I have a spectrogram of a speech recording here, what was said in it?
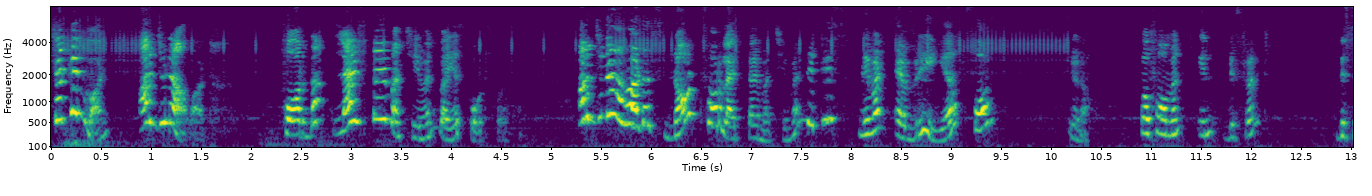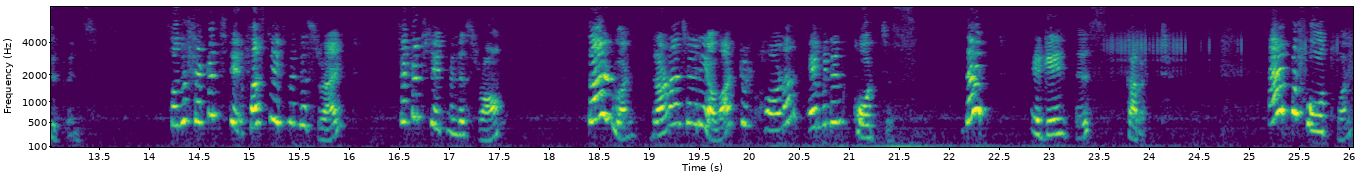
Second one, Arjuna Award for the lifetime achievement by a sports person. Arjuna Award is not for lifetime achievement. It is given every year for, you know, performance in different disciplines. So the second sta- first statement is right. Second statement is wrong. Third one, Dronacharya Award to honor eminent coaches. That again is correct. And the fourth one,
